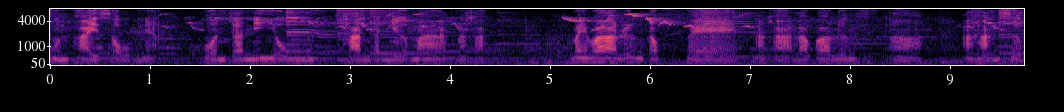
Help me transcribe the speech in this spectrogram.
มุนไพรโสมเนี่ยคนจะนิยมทานกันเยอะมากนะคะ ไม่ว่าเรื่องกาแฟนะคะ แล้วก็เรื่องอาอาหารเสริม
